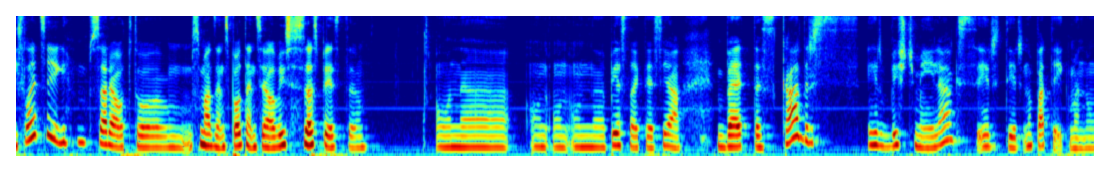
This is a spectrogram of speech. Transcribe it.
īslaicīgi saraut to smadzenes potenciālu, visu saspiest un, un, un, un pieslēgties, jā. Bet tas kadrs ir bijis mīļāks, ir, ir nu, patīk man. Nu,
